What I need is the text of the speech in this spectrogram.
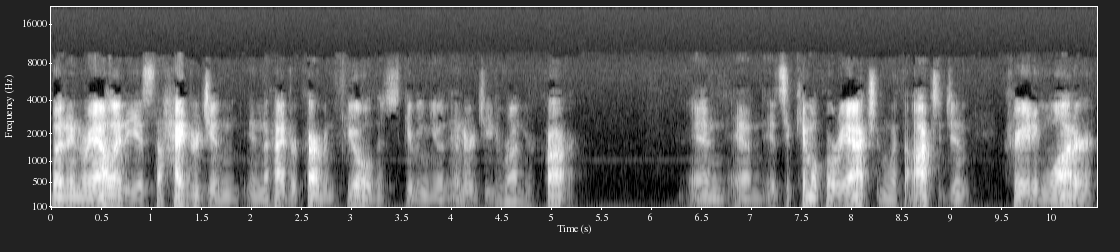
But in reality, it's the hydrogen in the hydrocarbon fuel that's giving you the energy to run your car. And and it's a chemical reaction with oxygen creating water,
